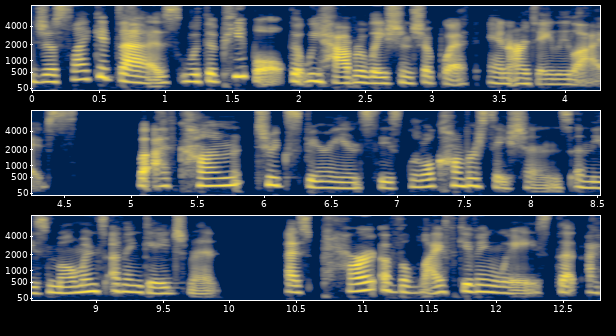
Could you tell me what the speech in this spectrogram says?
just like it does with the people that we have relationship with in our daily lives. But I've come to experience these little conversations and these moments of engagement as part of the life giving ways that I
